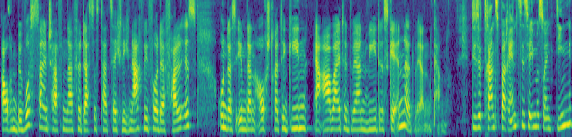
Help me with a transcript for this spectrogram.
auch ein Bewusstsein schaffen dafür, dass es tatsächlich nach wie vor der Fall ist und dass eben dann auch Strategien erarbeitet werden, wie das geändert werden kann. Diese Transparenz ist ja immer so ein Ding.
